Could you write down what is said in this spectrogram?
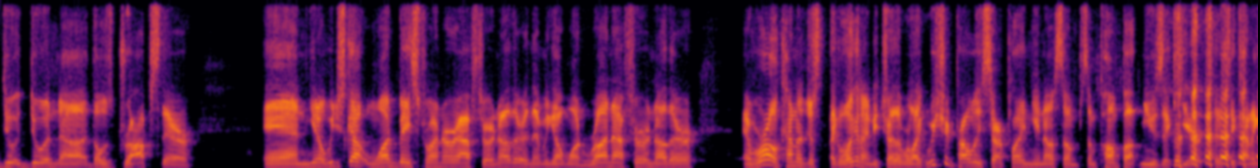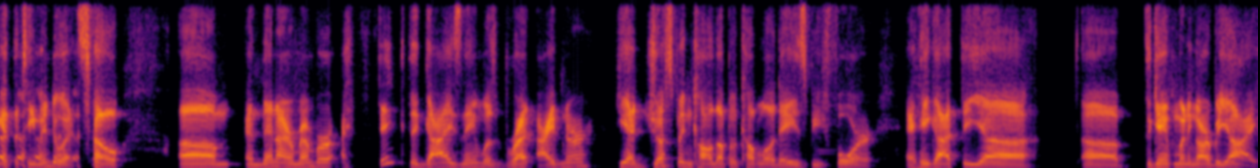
do, doing uh, those drops there. And you know, we just got one base runner after another, and then we got one run after another and we're all kind of just like looking at each other. We're like, we should probably start playing, you know, some some pump up music here to, to kind of get the team into it. So, um, and then I remember, I think the guy's name was Brett Eibner. He had just been called up a couple of days before, and he got the uh, uh, the game winning RBI,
